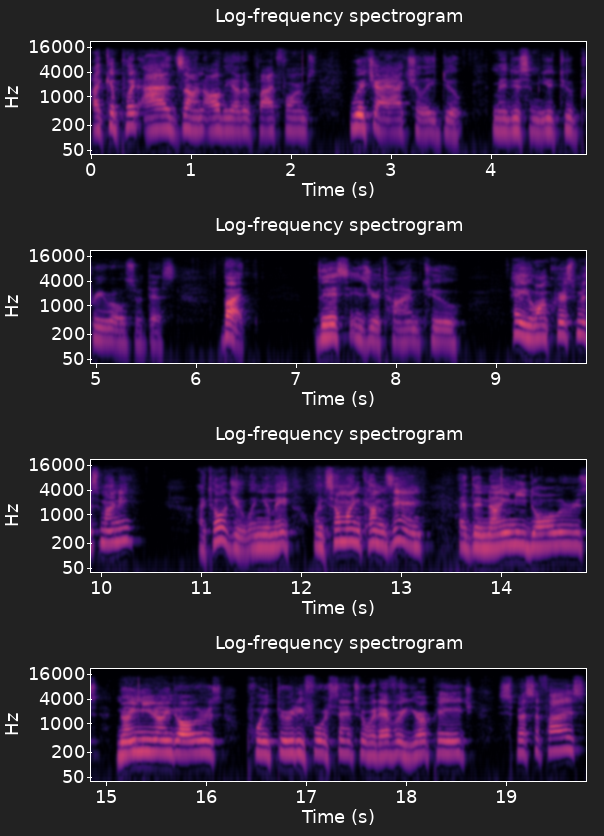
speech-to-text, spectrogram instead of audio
I could put ads on all the other platforms, which I actually do. I'm going to do some YouTube pre-rolls with this. But this is your time to, hey, you want Christmas money? I told you, when you make, when someone comes in at the $90, $99.34 cents or whatever your page specifies,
